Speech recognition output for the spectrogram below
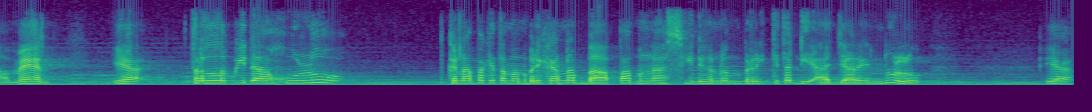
Amin. Ya, terlebih dahulu kenapa kita memberi karena Bapak mengasihi dengan memberi. Kita diajarin dulu. Ya,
